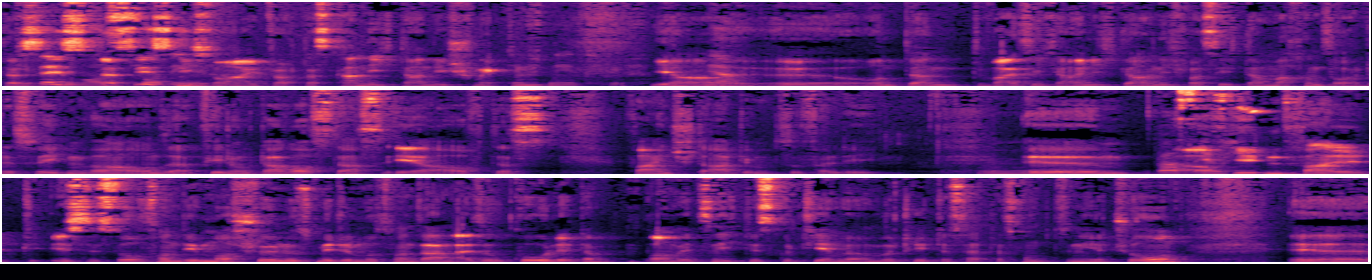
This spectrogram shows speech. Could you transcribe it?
das ist, das ist nicht so einfach. Das kann ich da nicht schmecken. Definitiv. Ja, ja. Äh, und dann weiß ich eigentlich gar nicht, was ich da machen soll. Deswegen war unsere Empfehlung daraus, das eher auf das Weinstadium zu verlegen. Mhm. Ähm, auf jeden Fall ist es so, von dem Mossschönungsmittel muss man sagen, also Kohle, da brauchen wir jetzt nicht diskutieren, weil man Betrieb das hat, das funktioniert schon. Äh,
